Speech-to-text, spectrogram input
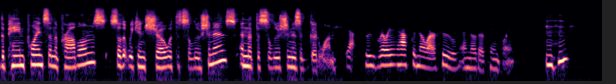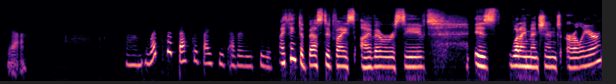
the pain points and the problems so that we can show what the solution is and that the solution is a good one. Yeah, so we really have to know our who and know their pain points. Mm-hmm. Yeah. Um, what's the best advice you've ever received? I think the best advice I've ever received is what I mentioned earlier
